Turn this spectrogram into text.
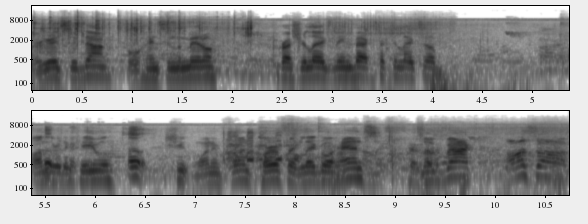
Very good. Sit down. Both hands in the middle. Cross your legs. Lean back. Tuck your legs up. Under the cable. Oh, Shoot. One in front. Perfect. Let go hands. Look back. Awesome.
